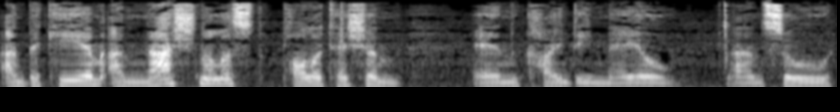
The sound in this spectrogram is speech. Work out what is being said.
and became a nationalist politician in County Mayo. And so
